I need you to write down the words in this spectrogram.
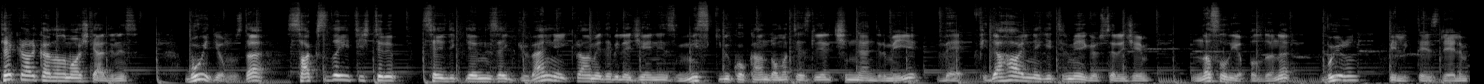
Tekrar kanalıma hoş geldiniz. Bu videomuzda saksıda yetiştirip sevdiklerinize güvenle ikram edebileceğiniz mis gibi kokan domatesleri çimlendirmeyi ve fide haline getirmeyi göstereceğim. Nasıl yapıldığını buyurun birlikte izleyelim.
